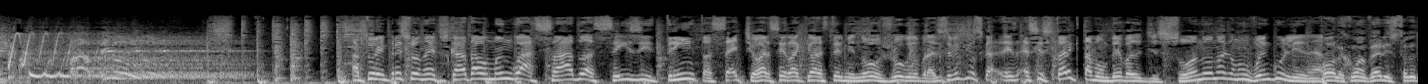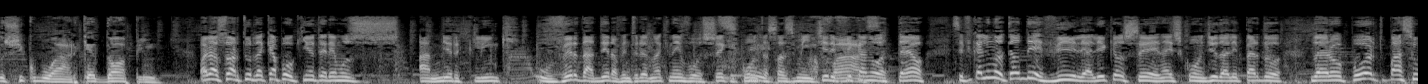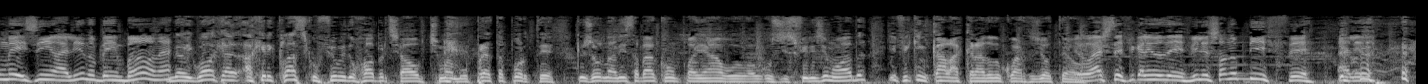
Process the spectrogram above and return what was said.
Arthur, é impressionante. Os caras estavam manguaçados às 6h30, 7 horas, sei lá que horas terminou o jogo do Brasil. Você viu que os caras. Essa história que estavam bêbados de sono, eu não vou engolir, né? Paulo, é com a velha história do Chico Buarque, é doping. Olha só, Arthur, daqui a pouquinho teremos Amir Klink, o verdadeiro aventureiro, não é que nem você que Sim, conta essas mentiras e fica no hotel. Você fica ali no hotel Deville, ali que eu sei, né? Escondido ali perto do, do aeroporto, passa um mêsinho ali no Bembão, né? Não, igual aquele, clássico filme do Robert Altman, o Preta Porter, que o jornalista vai acompanhar o, os desfiles de moda e fica encalacrado no quarto de hotel. Eu acho que você fica ali no Deville só no buffet. Ali.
